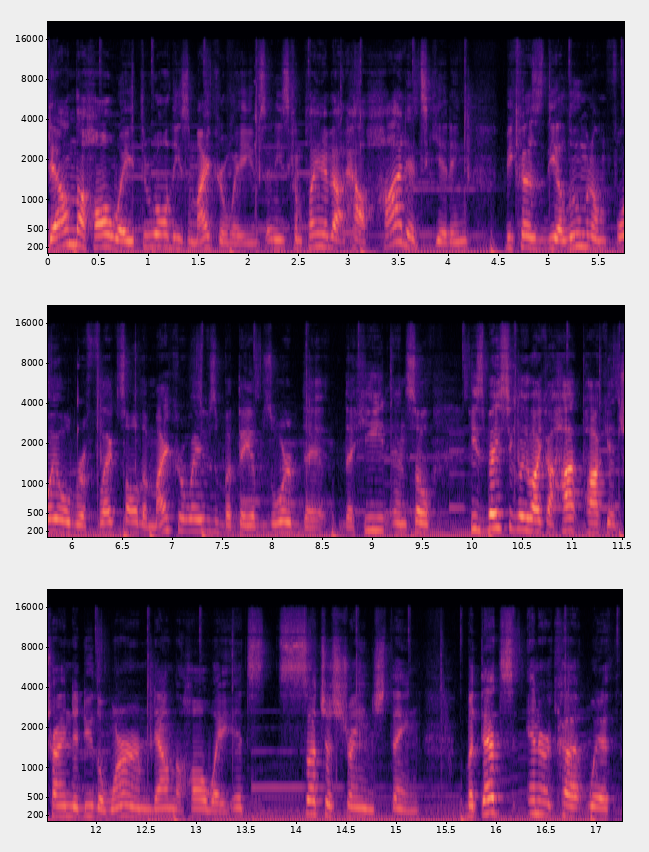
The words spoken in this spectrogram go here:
down the hallway through all these microwaves and he's complaining about how hot it's getting because the aluminum foil reflects all the microwaves but they absorb the, the heat. And so he's basically like a hot pocket trying to do the worm down the hallway. It's such a strange thing. But that's intercut with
